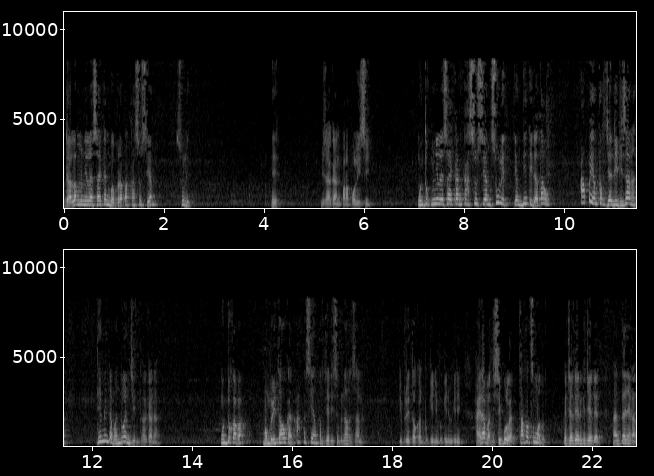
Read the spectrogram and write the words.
dalam menyelesaikan beberapa kasus yang sulit. Nih, misalkan para polisi untuk menyelesaikan kasus yang sulit yang dia tidak tahu apa yang terjadi di sana, dia minta bantuan jin kadang-kadang. Untuk apa? Memberitahukan apa sih yang terjadi sebenarnya di sana. Diberitahukan begini, begini, begini. Akhirnya apa? Disimpulkan. Catat semua tuh kejadian-kejadian. Nanti tanyakan,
